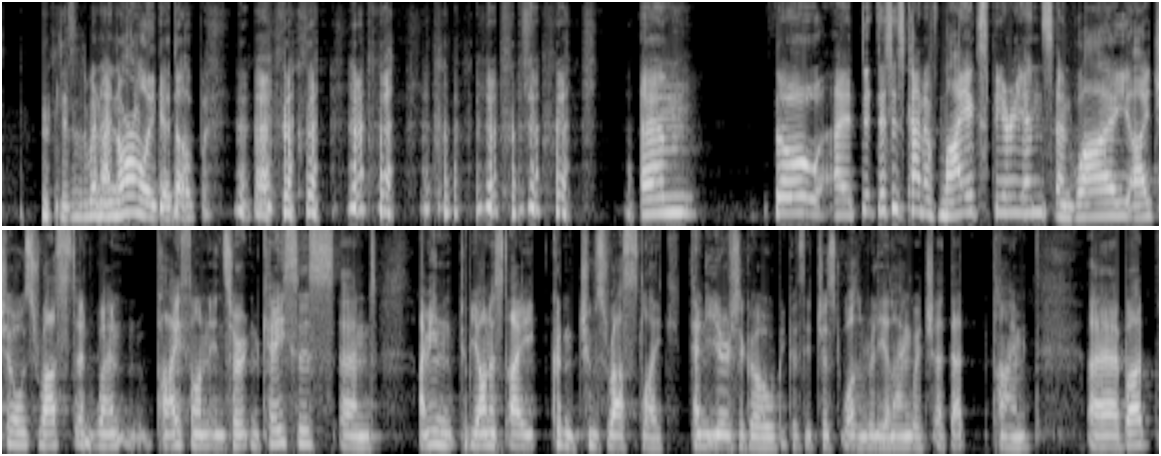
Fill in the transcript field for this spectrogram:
this is when I normally get up. um, so uh, this is kind of my experience and why I chose Rust and went Python in certain cases. And I mean, to be honest, I couldn't choose Rust like 10 years ago because it just wasn't really a language at that time. Uh, but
